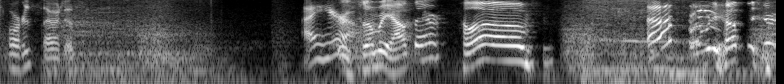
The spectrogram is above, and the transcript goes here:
Torso just. I hear Is somebody out there? Hello? Oh, Somebody out there?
